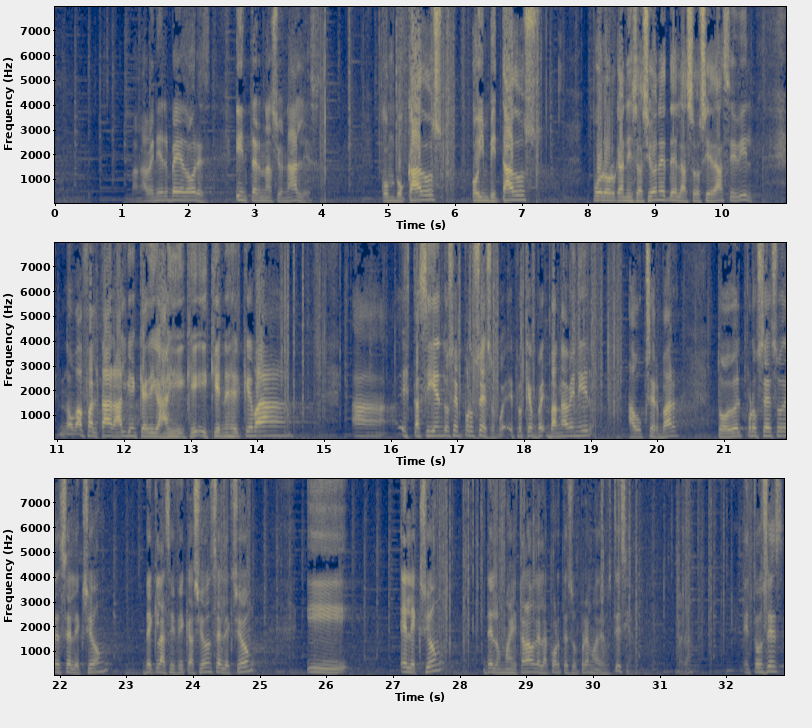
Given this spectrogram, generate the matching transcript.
Van a venir veedores internacionales, convocados o invitados por organizaciones de la sociedad civil. No va a faltar alguien que diga, ay, ¿y quién es el que va a, está siguiendo ese proceso? Pues porque van a venir a observar todo el proceso de selección, de clasificación, selección y elección de los magistrados de la Corte Suprema de Justicia. ¿verdad? Entonces,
